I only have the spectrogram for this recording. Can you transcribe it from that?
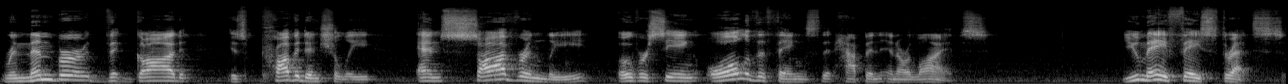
remember that God is providentially and sovereignly overseeing all of the things that happen in our lives. You may face threats.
